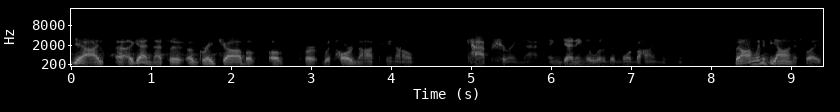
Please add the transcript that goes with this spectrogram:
Yeah, I, uh, again, that's a, a great job of, of for with Hard Knocks, you know, capturing that and getting a little bit more behind the scenes. But I'm going to be honest, like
